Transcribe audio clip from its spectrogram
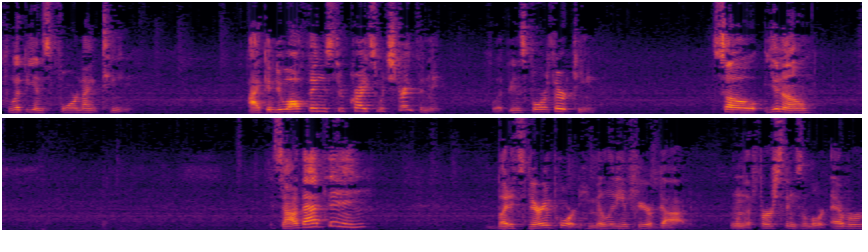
Philippians 4:19. I can do all things through Christ which strengthen me. Philippians 4:13. So, you know, it's not a bad thing, but it's very important. Humility and fear of God. One of the first things the Lord ever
